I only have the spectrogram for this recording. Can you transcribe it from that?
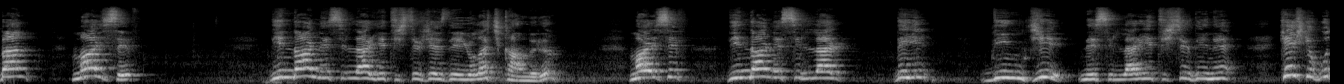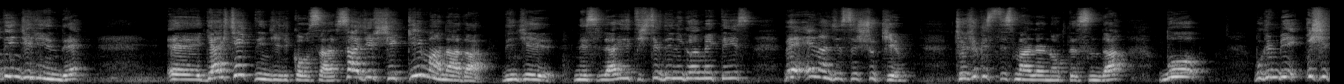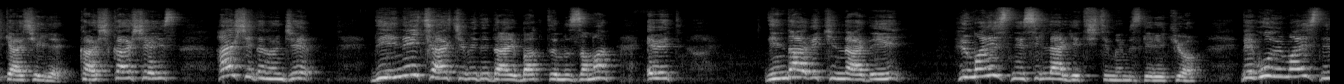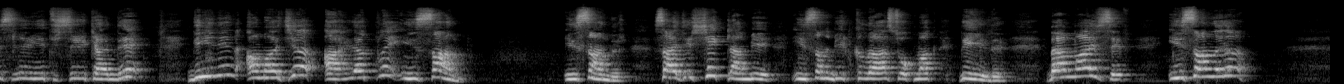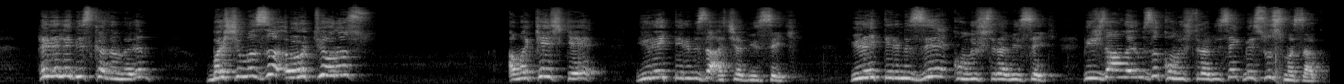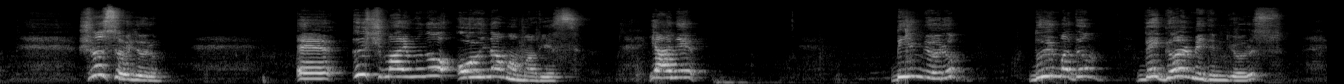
Ben maalesef dindar nesiller yetiştireceğiz diye yola çıkanların maalesef dindar nesiller değil dinci nesiller yetiştirdiğini keşke bu dinciliğinde e, gerçek dincilik olsa sadece şekli manada dinci nesiller yetiştirdiğini görmekteyiz. Ve en acısı şu ki çocuk istismarları noktasında bu bugün bir işit gerçeğiyle karşı karşıyayız. Her şeyden önce dini çerçevede dahi baktığımız zaman evet dindar ve kindar değil hümanist nesiller yetiştirmemiz gerekiyor. Ve bu hümanist nesilleri yetiştirirken de dinin amacı ahlaklı insan insandır. Sadece şeklen bir insanı bir kılığa sokmak değildir. Ben maalesef insanların hele hele biz kadınların başımızı örtüyoruz ama keşke yüreklerimizi açabilsek. Yüreklerimizi konuşturabilsek. Vicdanlarımızı konuşturabilsek ve susmasak. Şunu söylüyorum. Ee, üç maymunu oynamamalıyız. Yani bilmiyorum, duymadım ve görmedim diyoruz.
